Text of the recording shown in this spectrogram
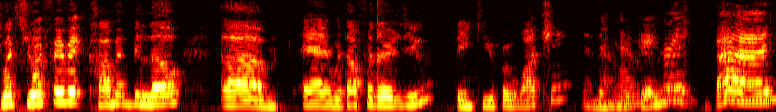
what's your favorite? Comment below. Um, and without further ado, thank you for watching, and Then have, have a good night. night. Bye.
